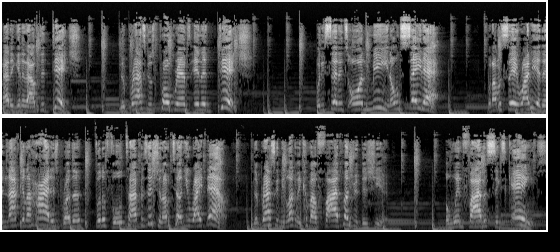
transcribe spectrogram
Had to get it out the ditch. Nebraska's program's in a ditch. But he said it's on me. Don't say that. But I'm going to say it right here. They're not going to hire this brother for the full time position. I'm telling you right now. Nebraska be lucky to come out 500 this year or win five or six games.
